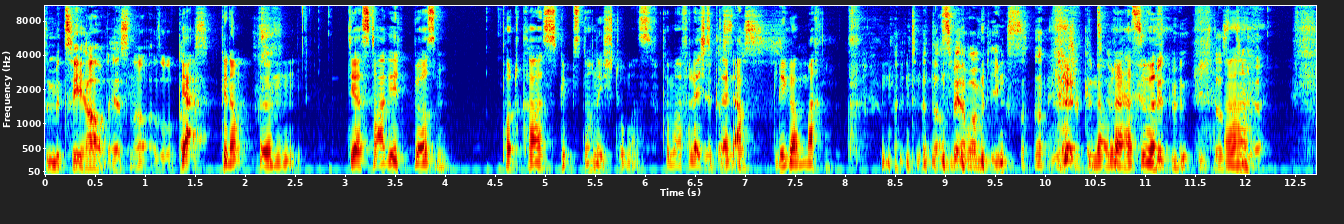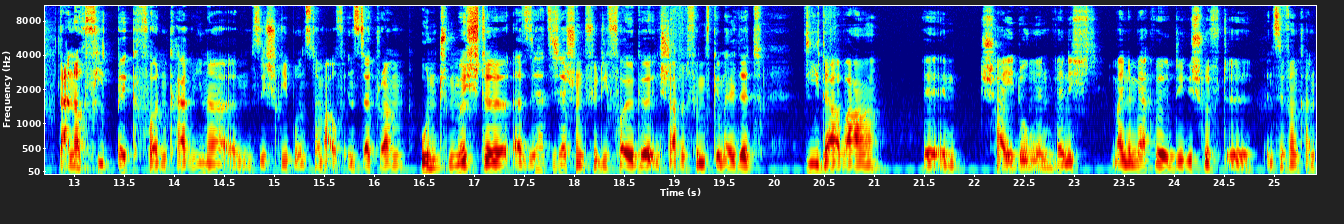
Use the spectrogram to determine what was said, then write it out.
mit CH und S, ne? Also DAX. Ja, genau. Ähm, der Stargate Börsen Podcast gibt es noch nicht, Thomas. Kann man vielleicht ja, einen kleinen Ableger machen? das wäre aber mit X. genau, da hast du was. Mit, mit nicht das Tier. Dann noch Feedback von Carina. Ähm, sie schrieb uns nochmal auf Instagram und möchte, also sie hat sich ja schon für die Folge in Staffel 5 gemeldet, die da war. Äh, Entscheidungen, wenn ich meine merkwürdige Schrift äh, entziffern kann.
